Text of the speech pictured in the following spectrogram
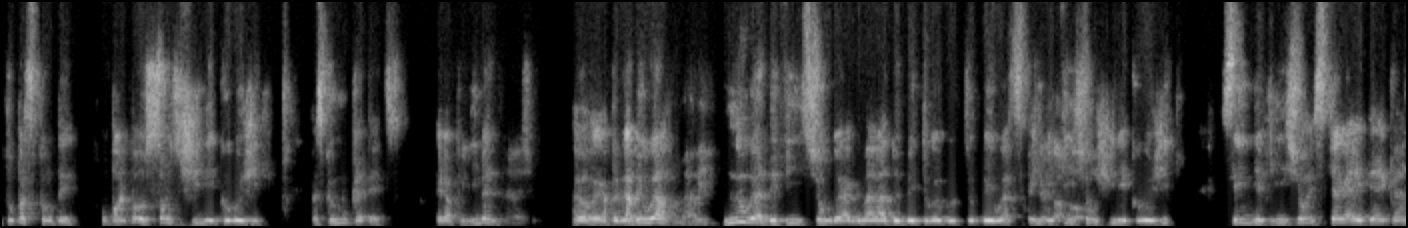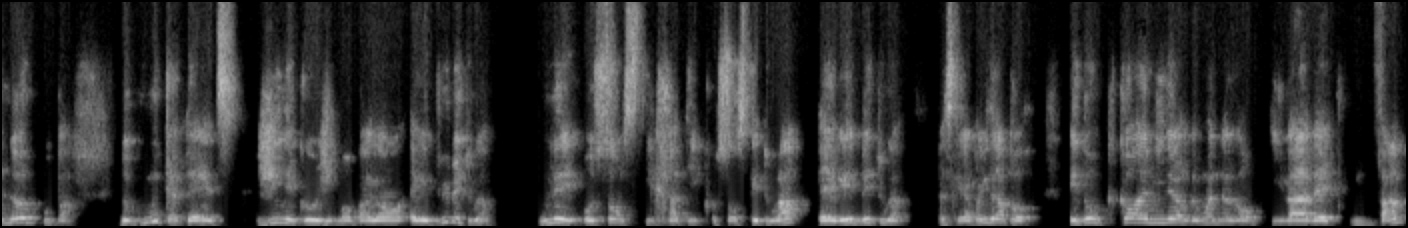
ne faut pas se planter. On ne parle pas au sens gynécologique. Parce que Moukatetz, elle a plus d'hymen. Alors, elle appelle la Béoula. Bah oui. Nous, la définition de la Gemara de Béoula, ce n'est pas une définition gynécologique. C'est une définition est-ce qu'elle a été avec un homme ou pas. Donc, Moukatetz, gynécologiquement parlant, elle est plus Bétoula. Mais au sens ikratique, au sens Ketula, elle est Bétoula. Parce qu'elle n'a pas eu de rapport. Et donc, quand un mineur de moins de 9 ans, il va avec une femme,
